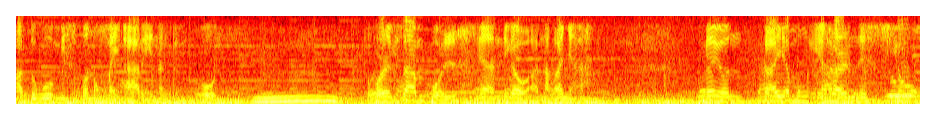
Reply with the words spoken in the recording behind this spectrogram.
kadugo mismo nung may-ari ng green bone. Hmm. For example, yan, ikaw, anak ka niya. Ngayon, kaya mong i-harness yung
